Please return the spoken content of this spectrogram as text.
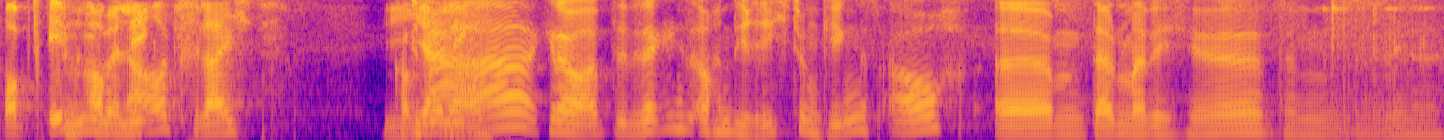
Ob in, ob out vielleicht? Kommt ja, genau. Da ging es auch in die Richtung, ging es auch. Ähm, dann meinte ich, ja, dann. Ja.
